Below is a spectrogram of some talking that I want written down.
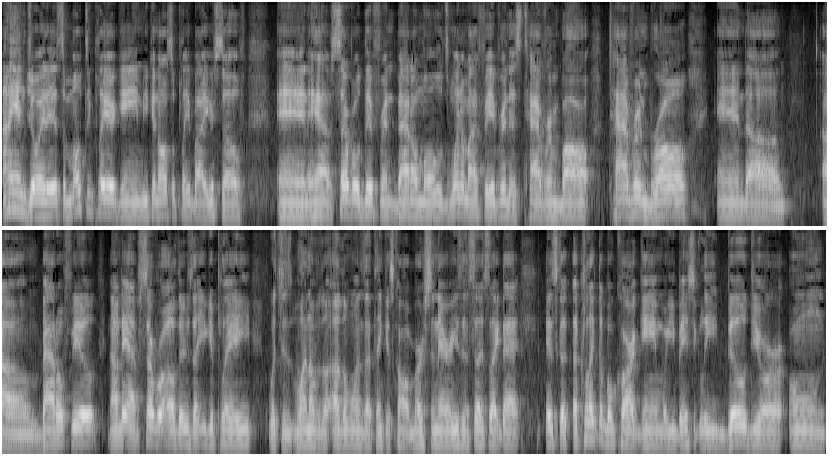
I enjoyed it. It's a multiplayer game. You can also play by yourself, and they have several different battle modes. One of my favorite is Tavern Ball, Tavern Brawl, and uh, um, Battlefield. Now they have several others that you can play, which is one of the other ones I think is called Mercenaries and such like that. It's a, a collectible card game where you basically build your own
